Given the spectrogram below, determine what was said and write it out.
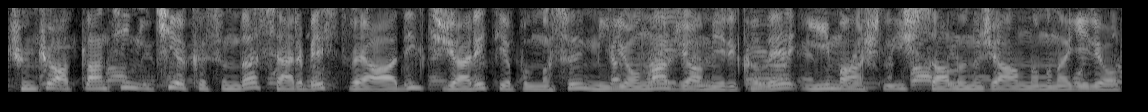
Çünkü Atlantik'in iki yakasında serbest ve adil ticaret yapılması milyonlarca Amerikalıya iyi maaşlı iş sağlanacağı anlamına geliyor.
